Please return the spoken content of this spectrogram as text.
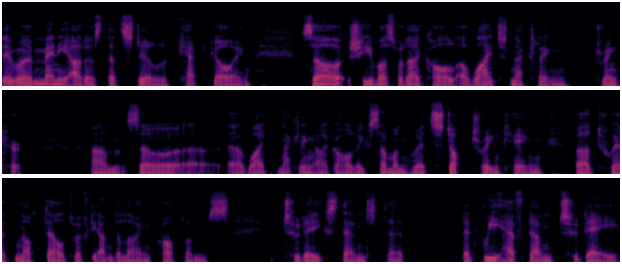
there were many others that still kept going. So she was what i call a white knuckling drinker. Um, so uh, a white knuckling alcoholic someone who had stopped drinking but who had not dealt with the underlying problems to the extent that that we have done today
